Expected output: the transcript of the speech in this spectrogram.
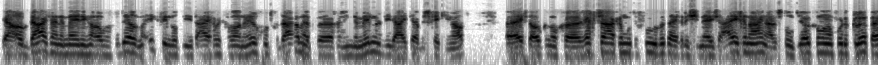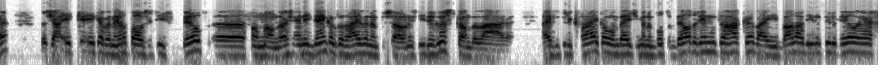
ja, ook daar zijn de meningen over verdeeld. Maar ik vind dat hij het eigenlijk gewoon heel goed gedaan heeft, gezien de middelen die hij ter beschikking had. Hij heeft ook nog rechtszaken moeten voeren tegen de Chinese eigenaar. Nou, dat stond hij ook gewoon voor de club, hè. Dus ja, ik, ik heb een heel positief beeld van Manders. En ik denk ook dat hij wel een persoon is die de rust kan bewaren. Hij heeft natuurlijk gelijk al een beetje met een botte bel erin moeten hakken. Bij Ibala, die natuurlijk heel erg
